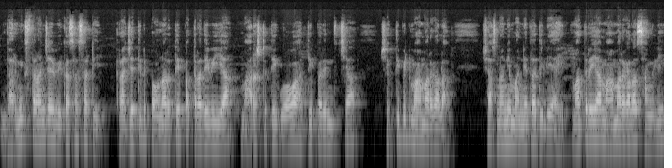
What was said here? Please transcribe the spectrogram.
धार्मिक स्थळांच्या विकासासाठी राज्यातील पवनार ते पत्रादेवी या महाराष्ट्र ते गोवा हद्दीपर्यंतच्या शक्तिपीठ महामार्गाला शासनाने मान्यता दिली आहे. मात्र या महामार्गाला सांगली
